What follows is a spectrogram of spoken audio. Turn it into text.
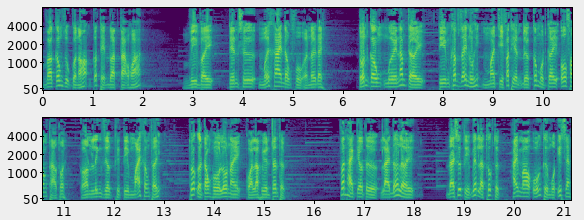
và công dụng của nó có thể đoạt tạo hóa. Vì vậy, tiên sư mới khai động phủ ở nơi đây. Tốn công 10 năm trời tìm khắp dãy núi mà chỉ phát hiện được có một cây ô phong thảo thôi. Còn linh dược thì tìm mãi không thấy. Thuốc ở trong hồ lô này quả là huyền trân thực. Vân Hải Kiều Tử lại đỡ lời Đại sư tỷ biết là thuốc thực, hãy mau uống thử một ít xem.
